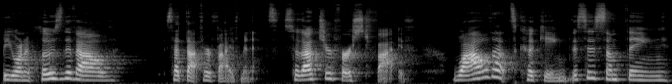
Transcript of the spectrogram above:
but you want to close the valve, set that for five minutes. So that's your first five. While that's cooking, this is something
